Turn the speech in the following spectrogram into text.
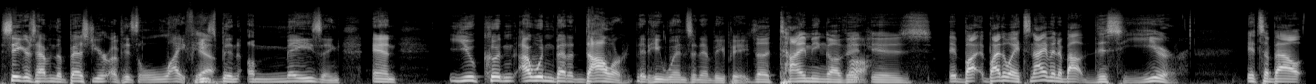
Seager's having the best year of his life. He's Yeah. been amazing, and you couldn't. I wouldn't bet a dollar that he wins an MVP. the timing of it Oh. is. It, by, by the way, it's not even about this year. It's about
